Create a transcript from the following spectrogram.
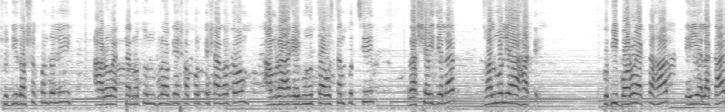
সুদী দর্শক মন্ডলী আরও একটা নতুন ব্লগে সকলকে স্বাগতম। আমরা এই মুহূর্তে অবস্থান করছি রাজশাহী জেলার ঝলমলিয়া হাটে। খুবই বড় একটা হাট এই এলাকার।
